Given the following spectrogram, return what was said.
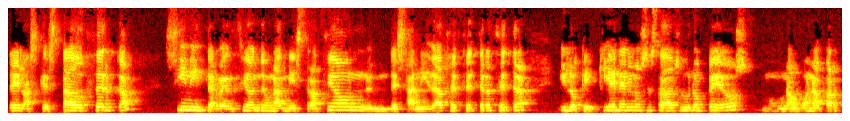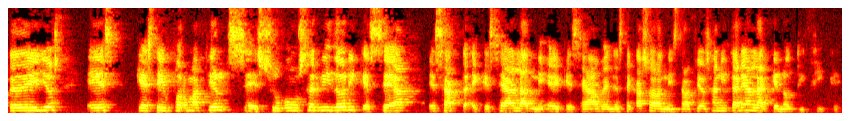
de las que he estado cerca, sin intervención de una administración, de sanidad, etcétera, etcétera. Y lo que quieren los Estados europeos, una buena parte de ellos, es que esta información se suba a un servidor y que sea exacta, que sea, eh, en este caso la administración sanitaria la que notifique.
